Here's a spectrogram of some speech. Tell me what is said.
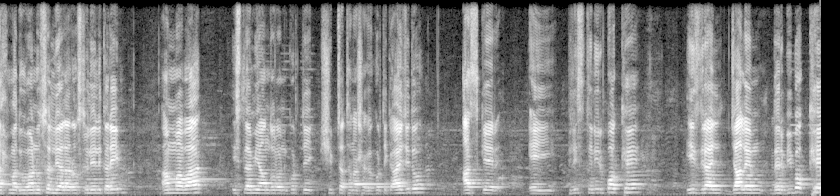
নাহমাদু ওয়া নুসাল্লি আলা রাসূলিল করিম। আম্মাবাদ ইসলামী আন্দোলন কর্তৃক শিবচা থানা শাখা কর্তৃক আয়োজিত আজকের এই ফিলিস্তিনির পক্ষে ইসরায়েল জালেমদের বিপক্ষে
